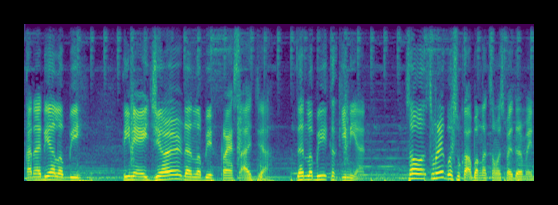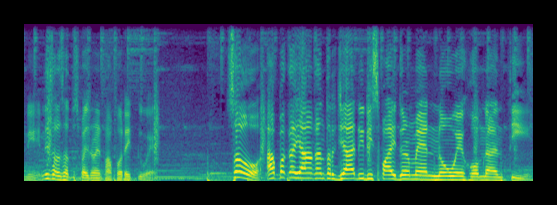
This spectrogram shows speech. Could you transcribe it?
karena dia lebih teenager dan lebih fresh aja dan lebih kekinian. So sebenarnya gue suka banget sama Spider-Man ini. Ini salah satu Spider-Man favorit gue. So, apakah yang akan terjadi di Spider-Man No Way Home nanti?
